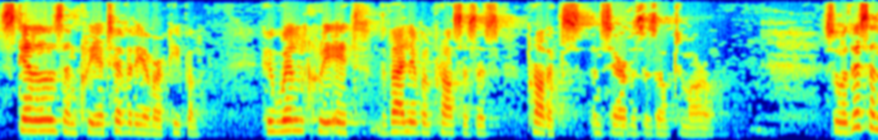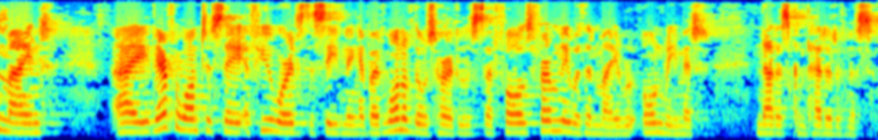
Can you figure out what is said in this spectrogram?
skills and creativity of our people, who will create the valuable processes, products and services of tomorrow. So with this in mind, I therefore want to say a few words this evening about one of those hurdles that falls firmly within my own remit, and that is competitiveness.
